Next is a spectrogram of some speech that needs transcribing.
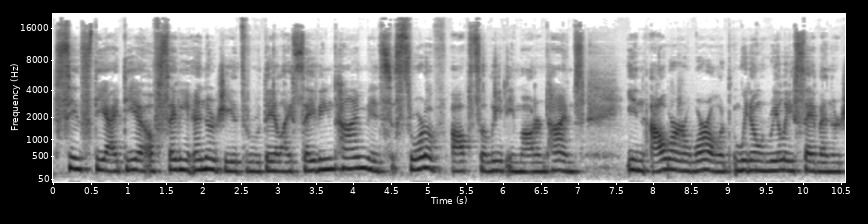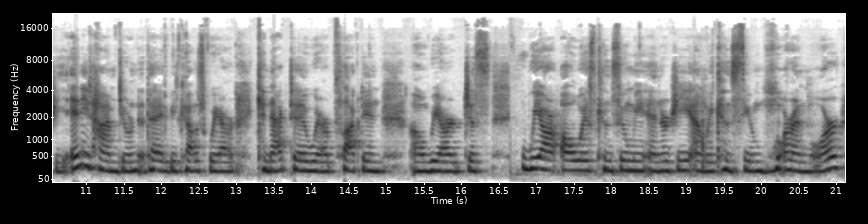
Since the idea of saving energy through daylight saving time is sort of obsolete in modern times, in our world, we don't really save energy anytime during the day because we are connected, we are plugged in, uh, we are just, we are always consuming energy and we consume more and more.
